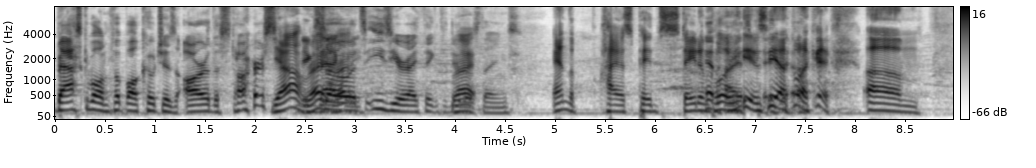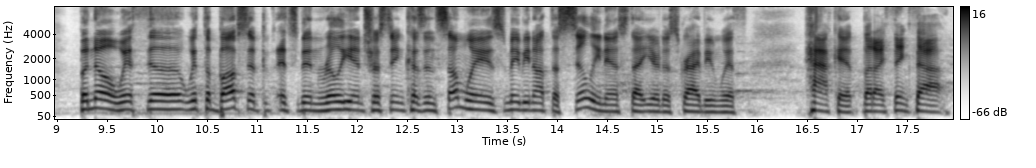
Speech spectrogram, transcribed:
basketball and football coaches are the stars. Yeah, right. So it's easier, I think, to do Right. those things. and the highest paid state employees. paid, yeah, yeah. like, um, but no, with the with the Buffs, it, it's been really interesting because in some ways, maybe not the silliness that you're describing with Hackett, but I think that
